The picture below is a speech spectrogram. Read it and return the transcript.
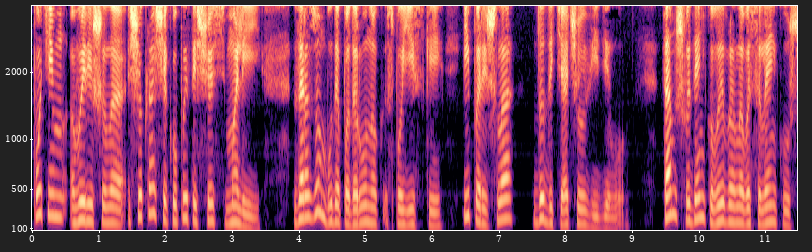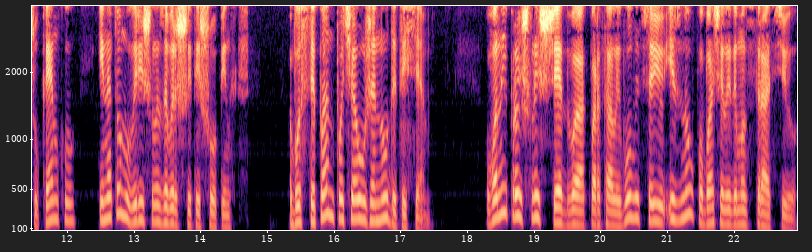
Потім вирішила, що краще купити щось малій. Заразом буде подарунок з поїздки, і перейшла до дитячого відділу. Там швиденько вибрала веселеньку сукенку і на тому вирішила завершити шопінг, бо Степан почав уже нудитися. Вони пройшли ще два квартали вулицею і знов побачили демонстрацію.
